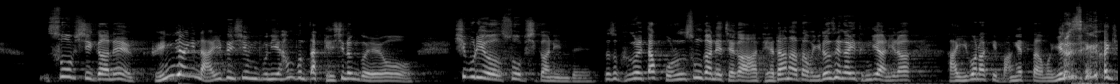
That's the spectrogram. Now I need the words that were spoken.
수업 시간에 굉장히 나이 드신 분이 한 분 딱 계시는 거예요. 히브리어 수업 시간인데. 그래서 그걸 딱 보는 순간에 제가 아, 대단하다 뭐 이런 생각이 든 게 아니라 아, 이번 학기 망했다 뭐 이런 생각이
